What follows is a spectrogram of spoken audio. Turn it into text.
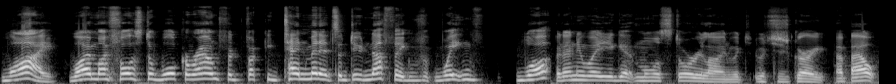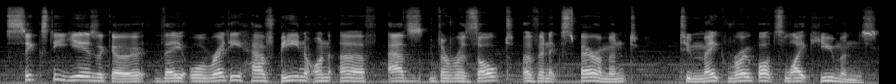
Why? Why am I forced to walk around for fucking 10 minutes and do nothing, waiting what? But anyway, you get more storyline, which which is great. About 60 years ago, they already have been on Earth as the result of an experiment to make robots like humans.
